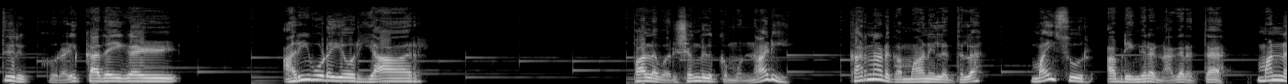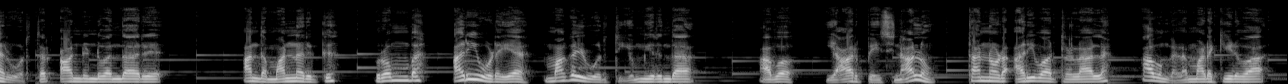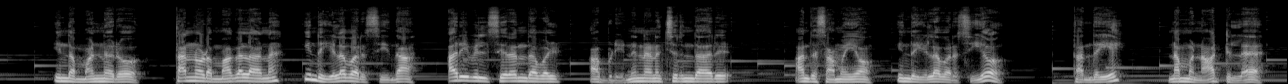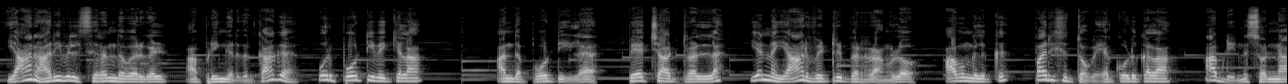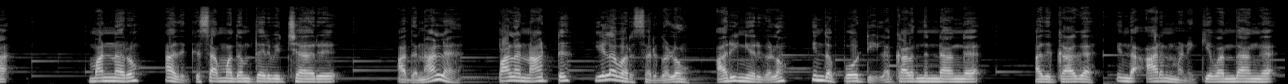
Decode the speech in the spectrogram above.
திருக்குறள் கதைகள். அறிவுடையோர் யார்? பல வருஷங்களுக்கு முன்னாடி கர்நாடக மாநிலத்துல மைசூர் அப்படிங்கிற நகரத்தை மன்னர் ஒருத்தர் ஆண்டுண்டு வந்தாரு. அந்த மன்னருக்கு ரொம்ப அறிவுடைய மகள் ஒருத்தியும் இருந்தா. அவ யார் பேசினாலும் தன்னோட அறிவாற்றலால அவங்கள மடக்கிடுவா. இந்த மன்னரோ தன்னோட மகளான இந்த இளவரசி தான் அறிவில் சிறந்தவள் அப்படின்னு நினைச்சிருந்தாரு. அந்த சமயம் இந்த இளவரசியோ தந்தையே நம்ம நாட்டுல யார் அறிவில் சிறந்தவர்கள் அப்படிங்கிறதுக்காக ஒரு போட்டி வைக்கலாம். அந்த போட்டியில பேச்சாற்றல்ல என்ன யார் வெற்றி பெறுறாங்களோ அவங்களுக்கு பரிசு தொகையை கொடுக்கலாம் அப்படின்னு சொன்னா. மன்னரும் அதுக்கு சம்மதம் தெரிவிச்சாரு. அதனால பல நாட்டு இளவரசர்களும் அறிஞர்களும் இந்த போட்டியில கலந்துட்டாங்க அதுக்காக இந்த அரண்மனைக்கு வந்தாங்க.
